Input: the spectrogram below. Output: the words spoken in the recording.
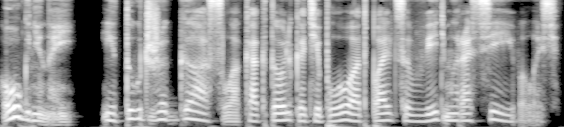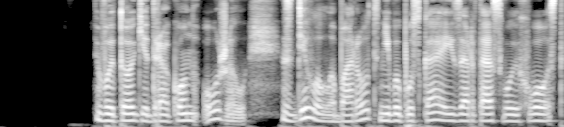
огненной, и тут же гасла, как только тепло от пальцев ведьмы рассеивалось. В итоге дракон ожил, сделал оборот, не выпуская изо рта свой хвост,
